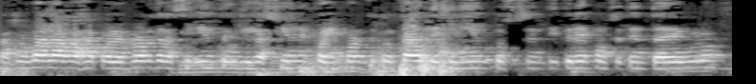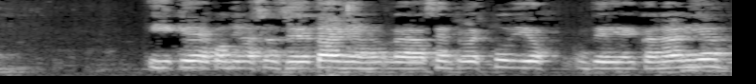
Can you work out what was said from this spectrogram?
Aprobar la baja por error de las siguientes obligaciones por importe total de 563,70 euros y que a continuación se detallan la Centro de Estudios de Canarias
